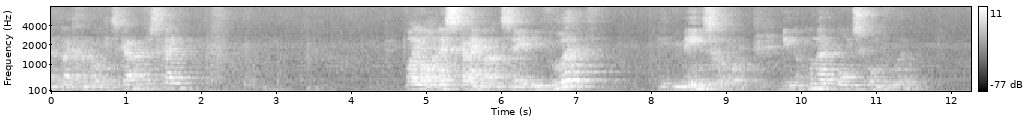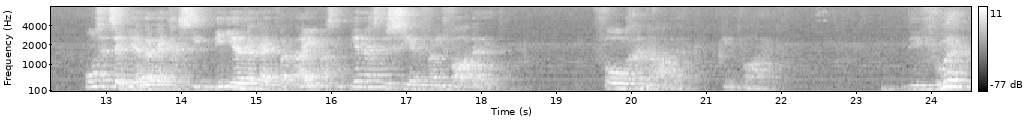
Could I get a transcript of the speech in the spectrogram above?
en hy gaan op die skerm verskyn waar Johannes skryf en sê die woord het mens geword en onder ons kom woon. Ons het sy heerlikheid gesien, die heerlikheid wat hy as die enigste seun van die Vader het. Vol genade en waarheid. Die woord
